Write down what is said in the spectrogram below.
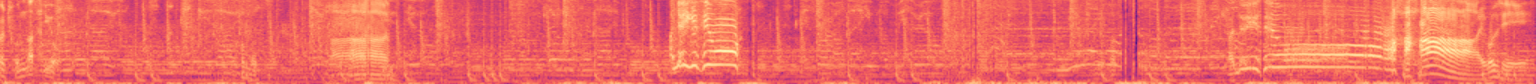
왜 존나 뛰어? 아 안녕히 계세요. 안녕히 계세요. 하하 이거지.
